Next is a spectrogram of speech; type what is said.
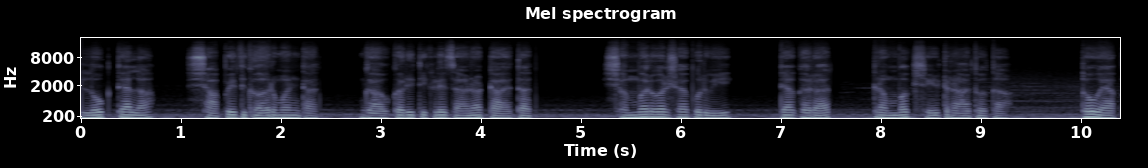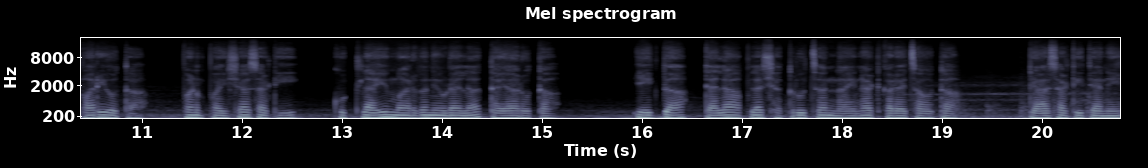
लोक त्याला शापित घर म्हणतात. गावकरी तिकडे जाणं टाळतात. शंभर वर्षापूर्वी त्या घरात त्र्यंबक शेठ राहत होता. तो व्यापारी होता पण पैशासाठी कुठलाही मार्ग निवडायला तयार होता. एकदा त्याला आपल्या शत्रूचा नायनाट करायचा होता. त्यासाठी त्याने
